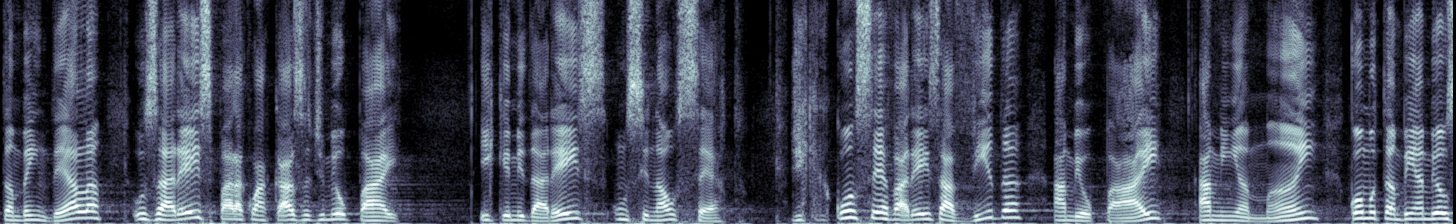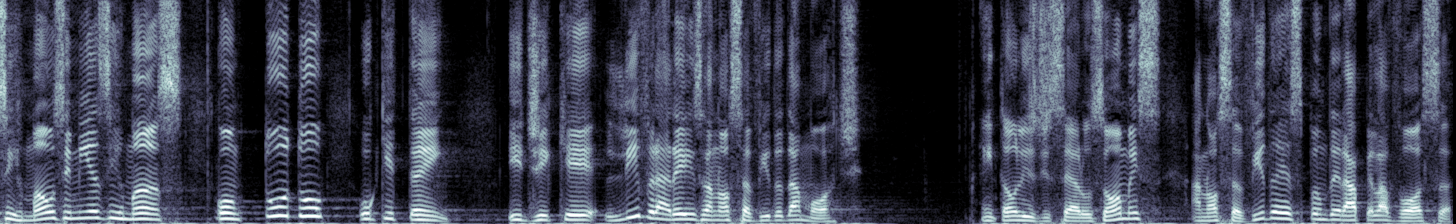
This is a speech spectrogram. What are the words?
também dela usareis para com a casa de meu pai, e que me dareis um sinal certo, de que conservareis a vida a meu pai, a minha mãe, como também a meus irmãos e minhas irmãs, com tudo o que tem, e de que livrareis a nossa vida da morte. Então lhes disseram os homens: A nossa vida responderá pela vossa,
